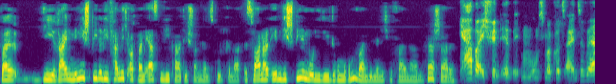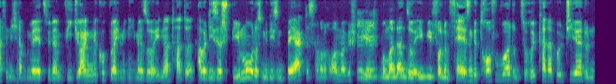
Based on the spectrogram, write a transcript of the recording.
Weil die reinen Minispiele, die fand ich auch beim ersten V-Party schon ganz gut gemacht. Es waren halt eben die Spielmodi, die drumherum waren, die mir nicht gefallen haben. Ja, schade. Ja, aber ich finde, äh, um es mal kurz einzuwerfen, ich habe mir jetzt wieder ein Video angeguckt, weil ich mich nicht mehr so erinnert hatte. Aber dieser Spielmodus mit diesem Berg, das haben wir doch auch mal gespielt, mhm. wo man dann so irgendwie von einem Felsen getroffen wurde und zurückkatapultiert und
